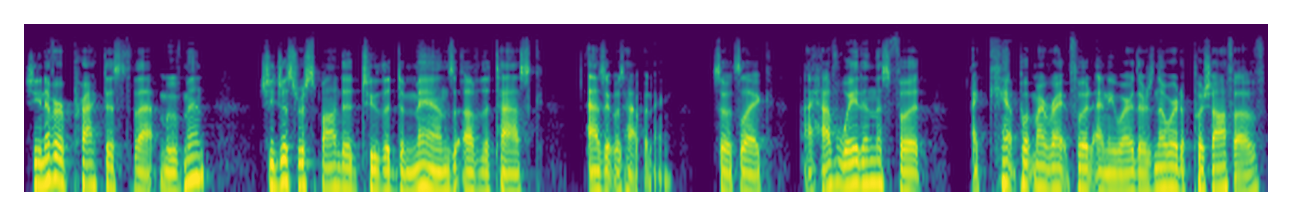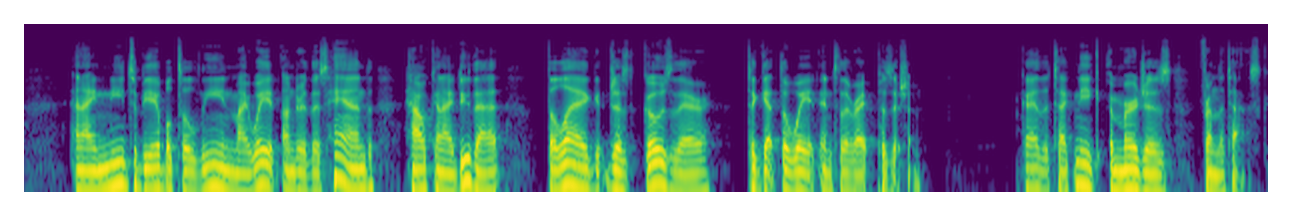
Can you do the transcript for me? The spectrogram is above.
She never practiced that movement. She just responded to the demands of the task as it was happening. So it's like, I have weight in this foot. I can't put my right foot anywhere. There's nowhere to push off of and I need to be able to lean my weight under this hand. How can I do that? The leg just goes there to get the weight into the right position. Okay, the technique emerges from the task.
